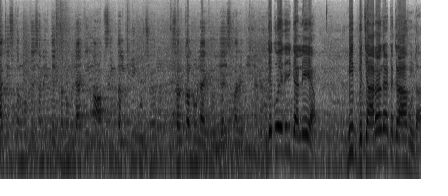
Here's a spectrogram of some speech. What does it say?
ਅੱਜ ਇਸ ਕਨਵੋਕੇਸ਼ਨ ਵਿੱਚ ਦੇਖਣ ਨੂੰ ਮਿਲਿਆ ਕਿ ਆਪਸੀ ਤਲਖੀ ਕੁਝ ਸਰਕਲ ਨੂੰ ਲੈ ਕੇ ਹੋਈ ਹੈ ਇਸ ਬਾਰੇ ਕੀ ਕਹਿਣਾ? ਦੇਖੋ, ਇਹਦੇ 'ਚ ਗੱਲ ਇਹ ਆ ਵੀ ਵਿਚਾਰਾਂ ਦਾ ਟਕਰਾਅ ਹੁੰਦਾ,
